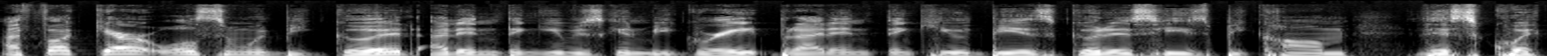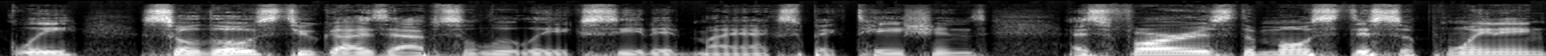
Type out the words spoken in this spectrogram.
I thought Garrett Wilson would be good. I didn't think he was going to be great, but I didn't think he would be as good as he's become this quickly. So those two guys absolutely exceeded my expectations. As far as the most disappointing,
